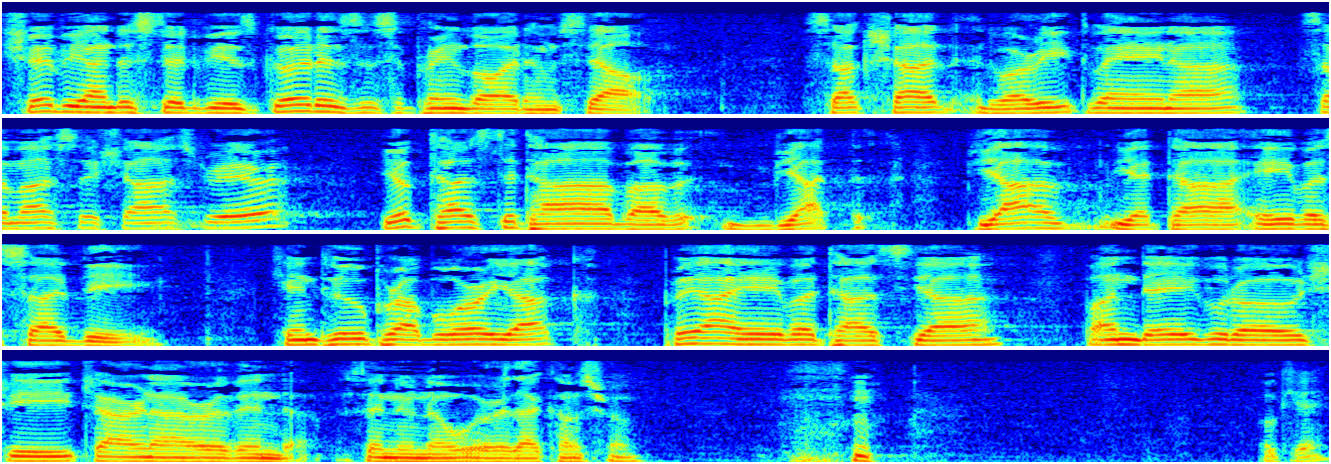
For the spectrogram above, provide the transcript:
should be understood to be as good as the Supreme Lord Himself. Sakshat Dwaritvena Samasta Shastrir Yuktastata Bhavyata Eva Sadvi Kintu Prabhuryak Priya Eva Tasya Bande Guru Shi Charna Ravinda. Does anyone know where that comes from? okay.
